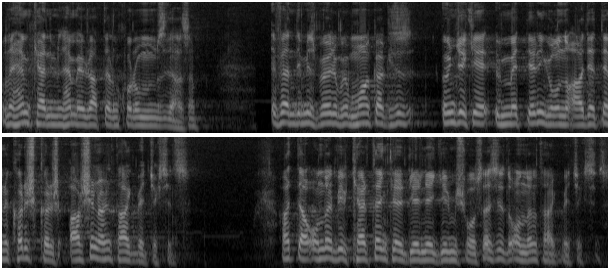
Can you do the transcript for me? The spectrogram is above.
Bunu hem kendimiz hem evlatlarını korumamız lazım. Efendimiz böyle bir muhakkak siz önceki ümmetlerin yolunu, adetlerini karış karış arşın arşın takip edeceksiniz. Hatta onlar bir kertenkele deliğine girmiş olsa siz de onları takip edeceksiniz.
